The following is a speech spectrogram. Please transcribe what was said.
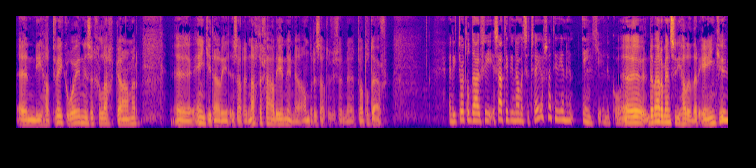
En die had twee kooien in zijn gelachkamer. Uh, eentje daar zat een nachtegaal in en de andere zat dus een tortelduif. En die tortelduif, die, zat hij die nou met z'n twee of zat hij in een eentje in de kooi? er waren mensen die hadden er eentje.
